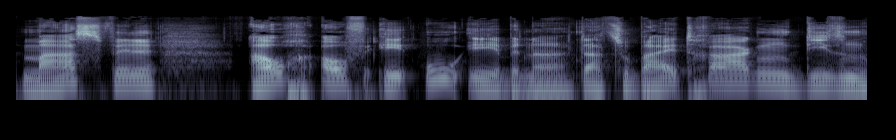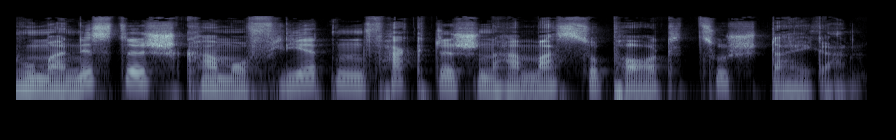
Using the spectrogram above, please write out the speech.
Maas will auch auf EU-Ebene dazu beitragen, diesen humanistisch kamouflierten faktischen Hamas-Support zu steigern.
